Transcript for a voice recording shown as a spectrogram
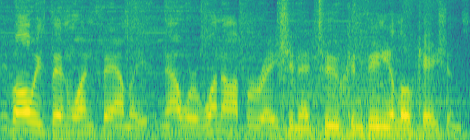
We've always been one family. Now we're one operation at two convenient locations.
